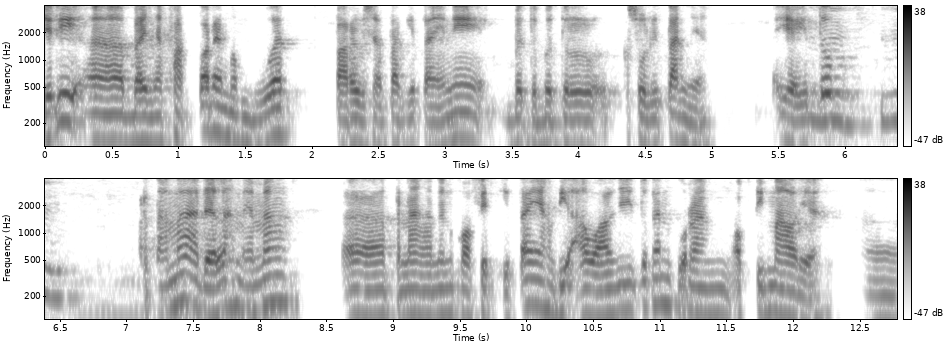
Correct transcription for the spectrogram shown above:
jadi uh, banyak faktor yang membuat pariwisata kita ini betul-betul kesulitan ya. Yaitu mm -hmm. pertama adalah memang uh, penanganan COVID kita yang di awalnya itu kan kurang optimal ya. Uh,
